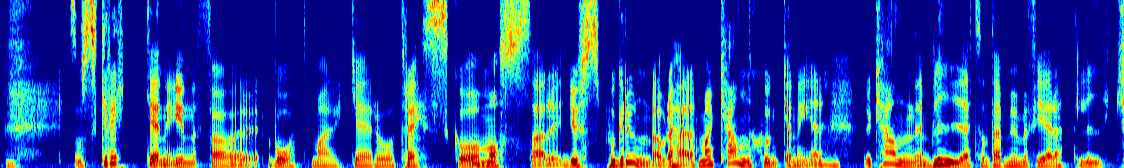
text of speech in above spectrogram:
liksom skräcken inför våtmarker och träsk och mm. mossar just på grund av det här att man kan sjunka ner. Mm. Du kan bli ett sånt där mumifierat lik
